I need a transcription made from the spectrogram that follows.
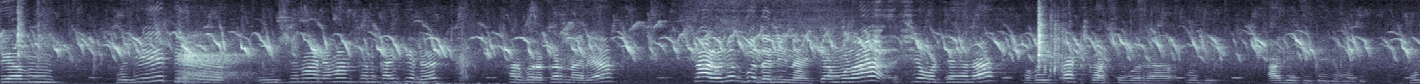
त्या म्हणजे ते मिशनवाल्या माणसानं काय केलं? हरभरा करणाऱ्या शाळेनच बदलली नाही. त्यामुळं शेवटच्या ह्याला बघा ही काटका अशी वर म्हणजे आली ती त्याच्यामध्ये. मग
